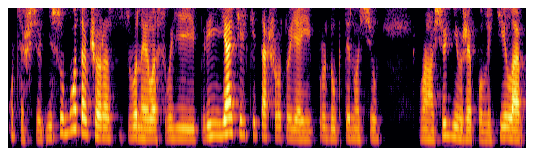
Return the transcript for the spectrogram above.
Оце ж сьогодні субота. Вчора дзвонила своїй приятельці, та що то я їй продукти носю. Вона сьогодні вже полетіла.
